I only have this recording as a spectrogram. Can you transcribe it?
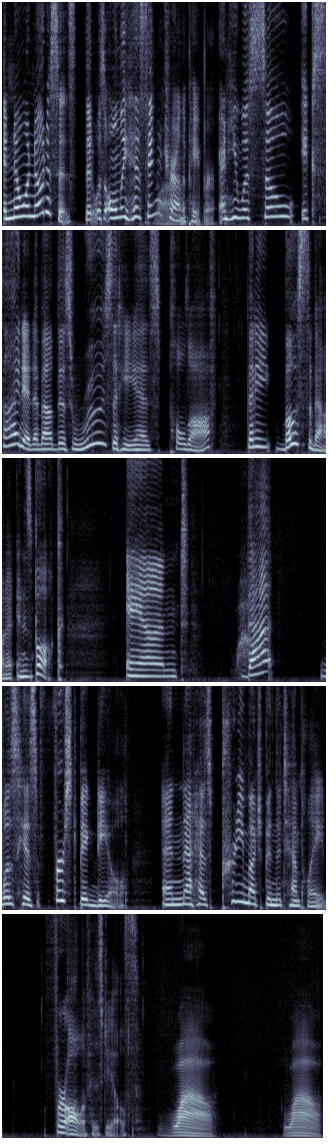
And no one notices that it was only his signature on the paper. And he was so excited about this ruse that he has pulled off that he boasts about it in his book. And that was his first big deal. And that has pretty much been the template for all of his deals. Wow. Wow.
